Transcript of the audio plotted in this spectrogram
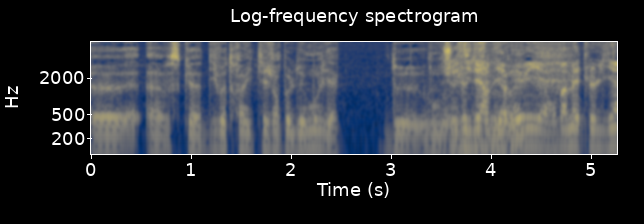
euh, à, ce qu'a dit votre invité Jean-Paul Demoule il y a de jeudi, dernier, Oui, on va mettre le lien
